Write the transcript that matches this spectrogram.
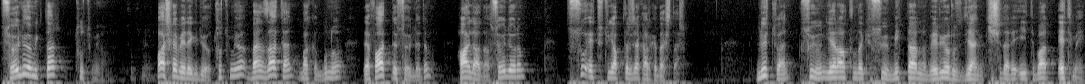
Söylüyor miktar tutmuyor. Başka bir yere gidiyor tutmuyor. Ben zaten bakın bunu defaatle söyledim. Hala da söylüyorum. Su etütü yaptıracak arkadaşlar. Lütfen suyun yer altındaki suyu miktarını veriyoruz diyen kişilere itibar etmeyin.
